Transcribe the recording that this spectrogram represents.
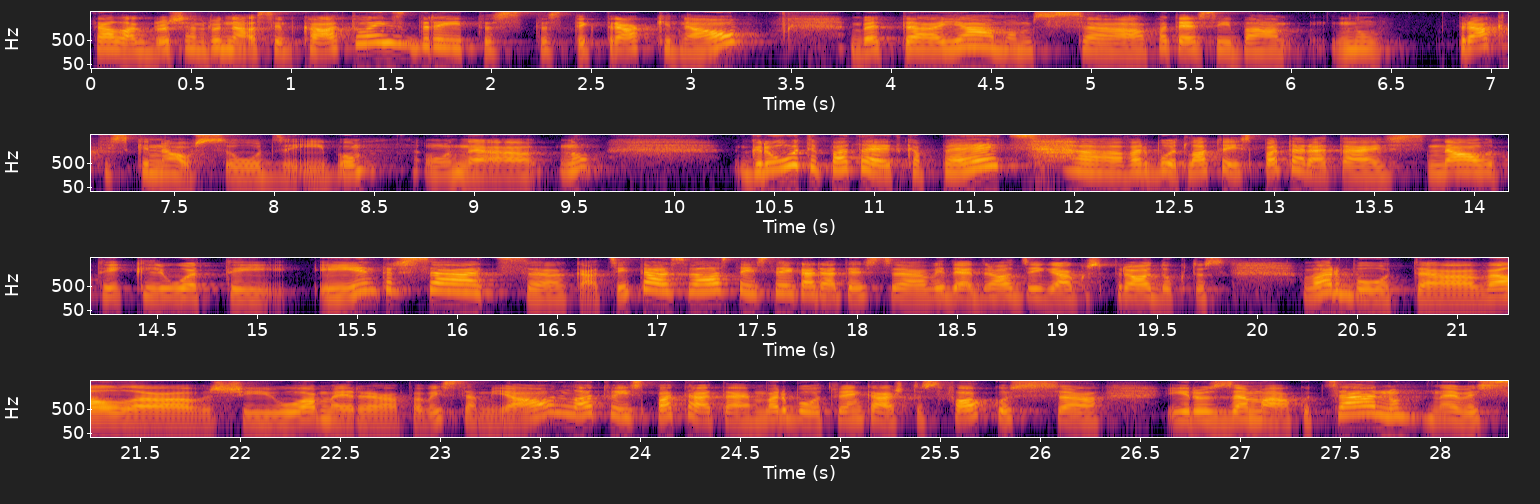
tālāk droši vien runāsim, kā to izdarīt. Tas, tas tik traki nav. Bet jā, mums patiesībā nu, praktiski nav sūdzību. Un, nu, Grūti pateikt, kāpēc. Varbūt Latvijas patērētājs nav tik ļoti ieinteresēts kā citās valstīs iegādāties vidē draudzīgākus produktus. Varbūt vēl šī joma ir pavisam jauna Latvijas patērētājiem. Varbūt vienkārši tas fokus ir uz zemāku cenu, nevis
